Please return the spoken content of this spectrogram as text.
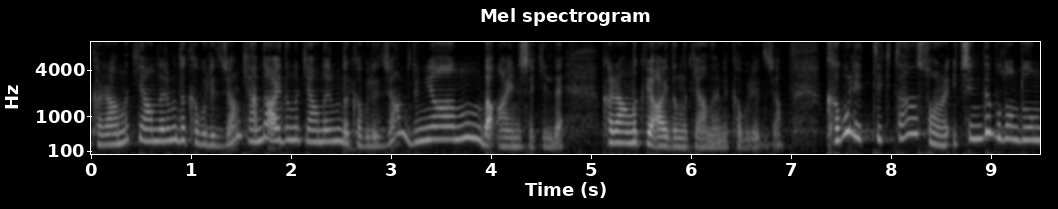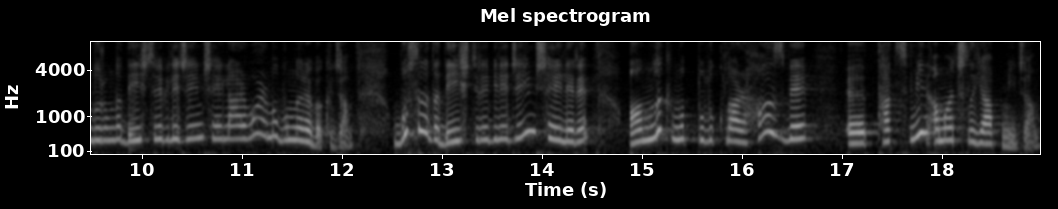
karanlık yanlarımı da kabul edeceğim. Kendi aydınlık yanlarımı da kabul edeceğim. Dünyanın da aynı şekilde karanlık ve aydınlık yanlarını kabul edeceğim. Kabul ettikten sonra içinde bulunduğum durumda değiştirebileceğim şeyler var mı bunlara bakacağım. Bu sırada değiştirebileceğim şeyleri anlık mutluluklar, haz ve e, tatmin amaçlı yapmayacağım.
